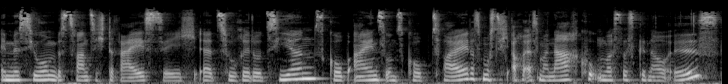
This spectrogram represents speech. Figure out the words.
äh, Emissionen bis 2030 äh, zu reduzieren, Scope 1 und Scope 2. Das musste ich auch erstmal nachgucken, was das genau ist.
